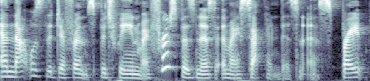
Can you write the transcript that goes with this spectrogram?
And that was the difference between my first business and my second business, right?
